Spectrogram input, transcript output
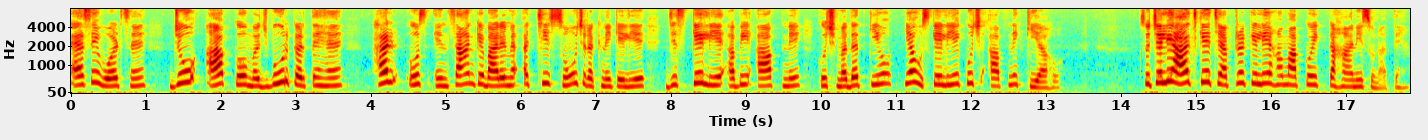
ऐसे वर्ड्स हैं जो आपको मजबूर करते हैं हर उस इंसान के बारे में अच्छी सोच रखने के लिए, जिसके लिए अभी आपने कुछ मदद की हो या उसके लिए कुछ आपने किया हो। सो so, चलिए आज के चैप्टर के लिए हम आपको एक कहानी सुनाते हैं।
